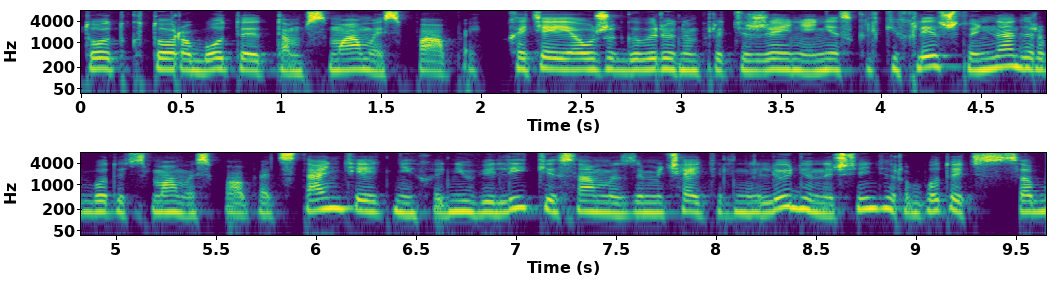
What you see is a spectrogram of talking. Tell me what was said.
тот, кто работает там с мамой, с папой. Хотя я уже говорю на протяжении нескольких лет, что не надо работать с мамой, с папой, отстаньте от них, они великие, самые замечательные люди, начните работать с собой,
